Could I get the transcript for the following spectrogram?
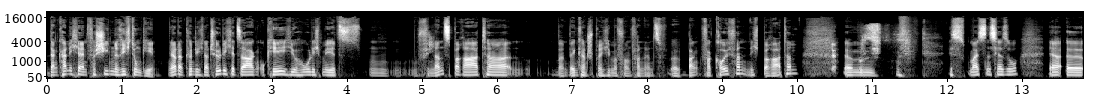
dann kann ich ja in verschiedene Richtungen gehen. Ja, dann könnte ich natürlich jetzt sagen, okay, hier hole ich mir jetzt einen Finanzberater. Beim Bankern spreche ich immer von Finanz äh, Bankverkäufern, nicht Beratern. Ähm, ist meistens ja so. Ja, äh,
